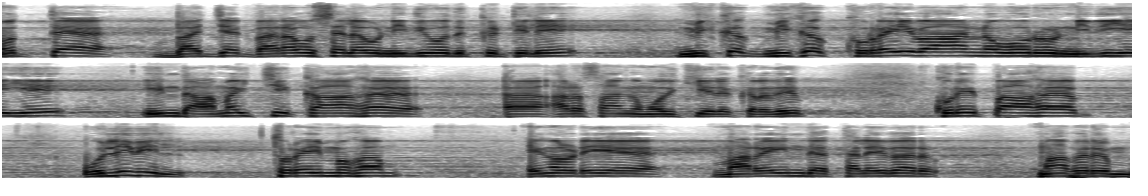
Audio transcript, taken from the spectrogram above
மொத்த பட்ஜெட் வரவு செலவு நிதி ஒதுக்கீட்டிலே மிக மிக குறைவான ஒரு நிதியையே இந்த அமைச்சுக்காக அரசாங்கம் ஒதுக்கி இருக்கிறது குறிப்பாக ஒலிவில் துறைமுகம் எங்களுடைய மறைந்த தலைவர் மாபெரும்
